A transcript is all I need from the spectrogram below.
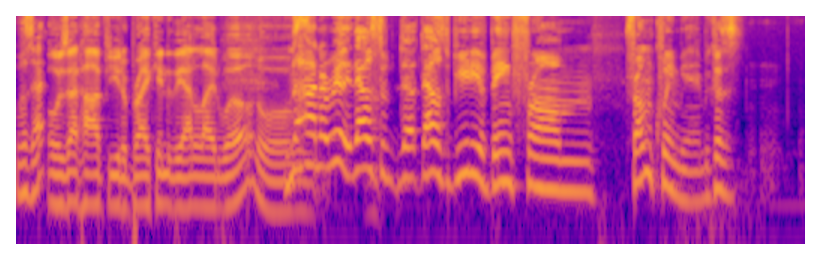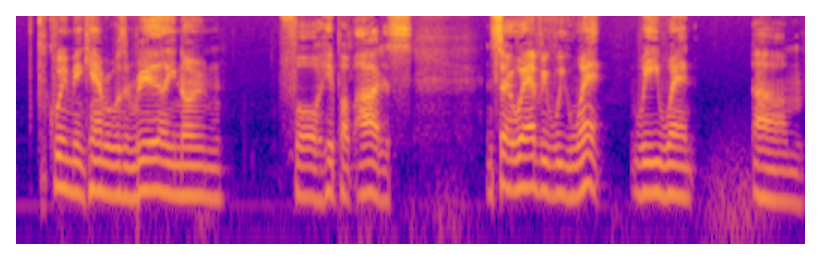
Was that? Or was that hard for you to break into the Adelaide world? Or No, no, really. That was the that, that was the beauty of being from from Queanbeyan because Queanbeyan Canberra wasn't really known for hip hop artists, and so wherever we went, we went. Um,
